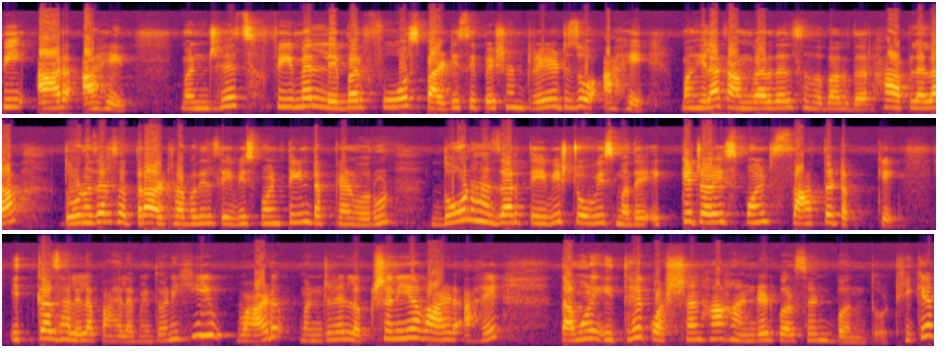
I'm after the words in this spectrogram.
P R आहे म्हणजेच female labour force participation rate जो आहे महिला कामगार दल सहभाग दर हा आपल्याला दोन हजार सतरा अठरामधील तेवीस पॉईंट तीन टक्क्यांवरून दोन हजार तेवीस चोवीसमध्ये एक्केचाळीस पॉईंट सात टक्के इतका झालेला पाहायला मिळतो. आणि ही वाढ म्हणजे लक्षणीय वाढ आहे त्यामुळे इथे क्वेश्चन हा हंड्रेड पर्सेंट बनतो ठीक आहे?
